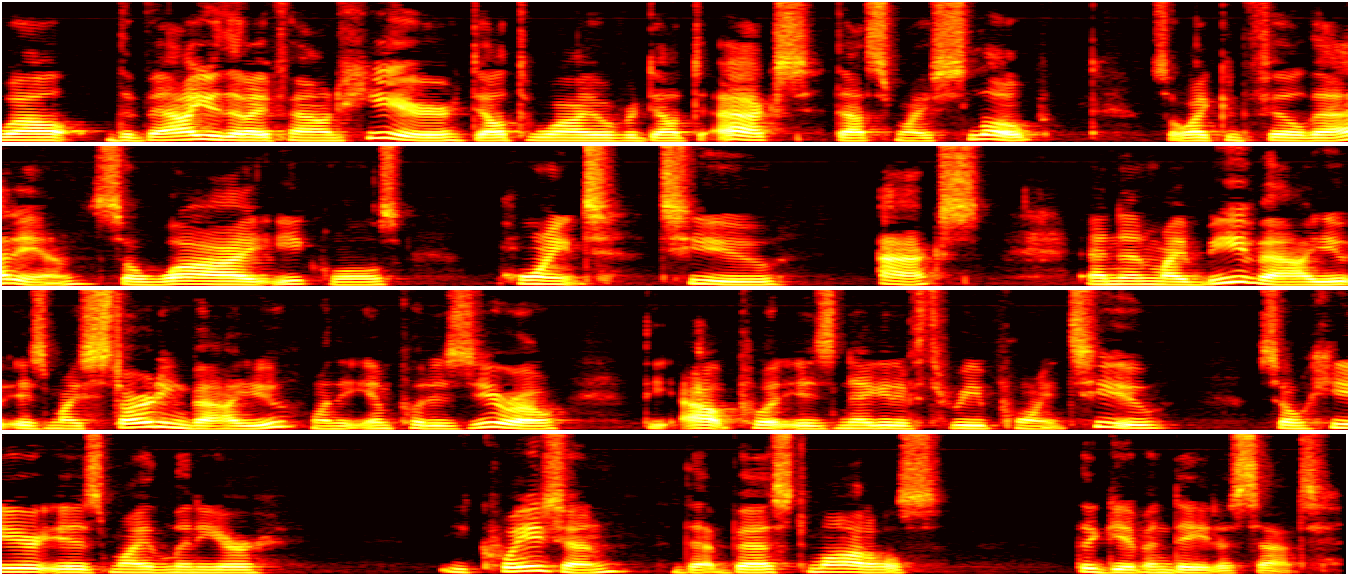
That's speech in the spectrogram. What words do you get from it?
Well, the value that I found here, delta y over delta x, that's my slope. So I can fill that in. So y equals 0.2x and then my B value is my starting value when the input is 0. The output is negative 3.2. So here is my linear equation that best models the given data set.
